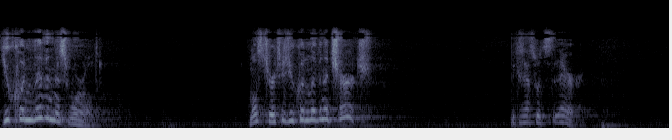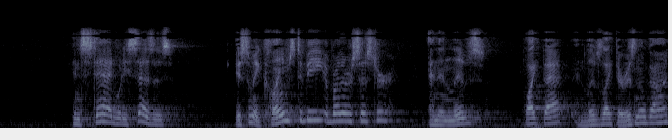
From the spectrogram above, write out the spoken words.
you couldn't live in this world. Most churches, you couldn't live in the church because that's what's there. Instead, what he says is if somebody claims to be a brother or sister and then lives like that and lives like there is no God,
